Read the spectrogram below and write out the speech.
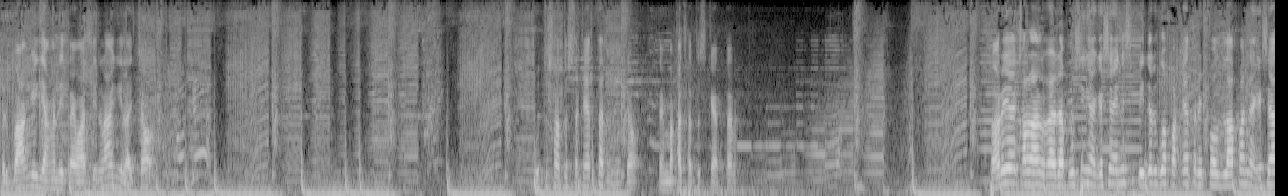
berbagi jangan ditewasin lagi lah cok. Butuh satu skater nih cok. Tembakan satu skater sorry ya kalau ada pusing ya guys ya. Ini speeder gua pakai triple 8 ya guys ya.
